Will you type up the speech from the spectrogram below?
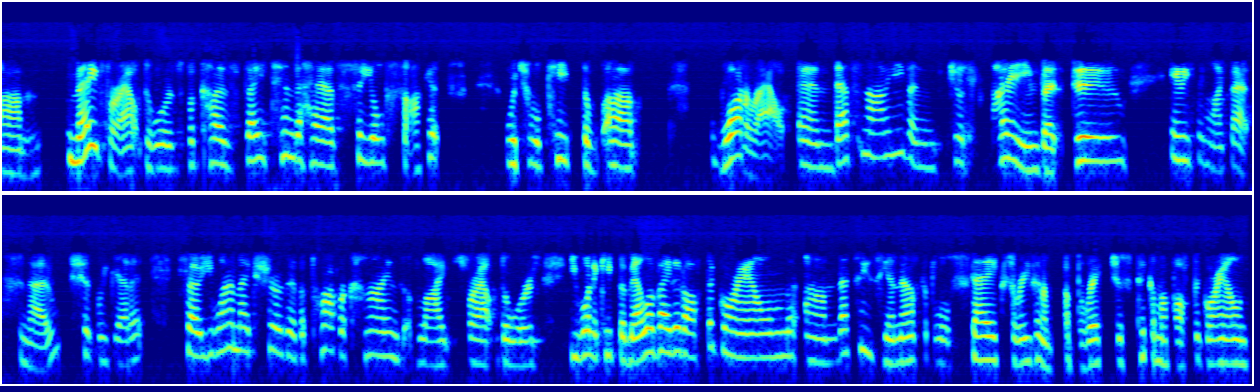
um, made for outdoors because they tend to have sealed sockets, which will keep the uh, water out. And that's not even just rain, but dew, anything like that, snow, should we get it. So you want to make sure they're the proper kinds of lights for outdoors. You want to keep them elevated off the ground. Um, that's easy enough with little stakes or even a, a brick. Just pick them up off the ground.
